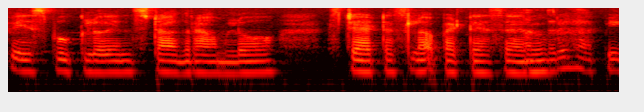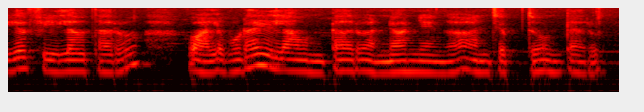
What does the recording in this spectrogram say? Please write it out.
ఫేస్బుక్లో ఇన్స్టాగ్రామ్లో స్టేటస్లో పెట్టేశారు. అందరూ హ్యాపీగా ఫీల్ అవుతారు. వాళ్ళు కూడా ఇలా ఉంటారు అన్యోన్యంగా అని చెప్తూ ఉంటారు.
